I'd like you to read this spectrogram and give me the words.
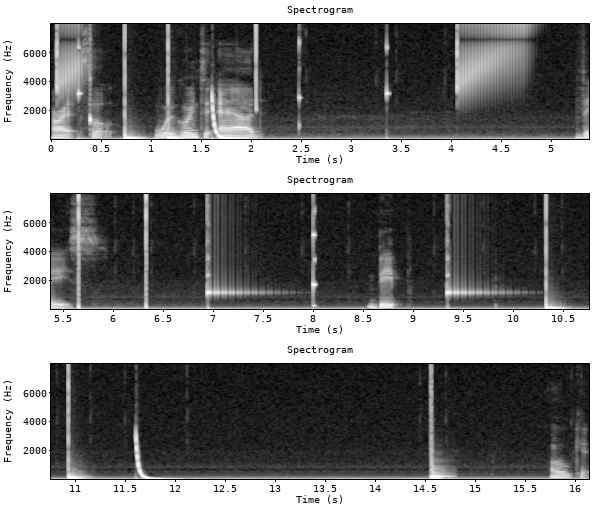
Alright, so we're going to add this beep. Okay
